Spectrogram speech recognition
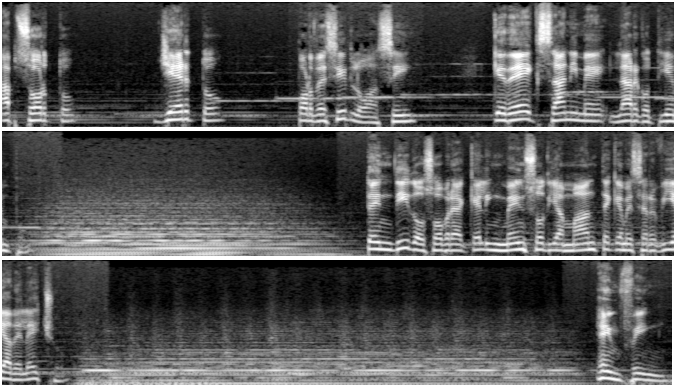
Absorto, yerto, por decirlo así, quedé exánime largo tiempo tendido sobre aquel inmenso diamante que me servía de lecho. En fin.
